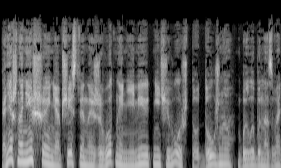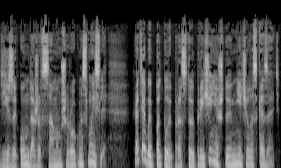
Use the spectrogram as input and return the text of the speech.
Конечно, низшие необщественные животные не имеют ничего, что должно было бы назвать языком даже в самом широком смысле, хотя бы по той простой причине, что им нечего сказать.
